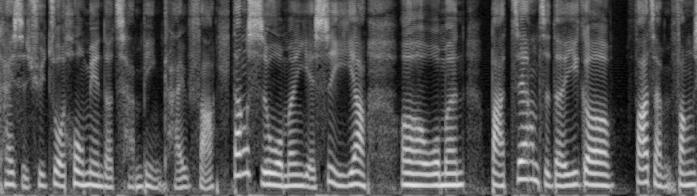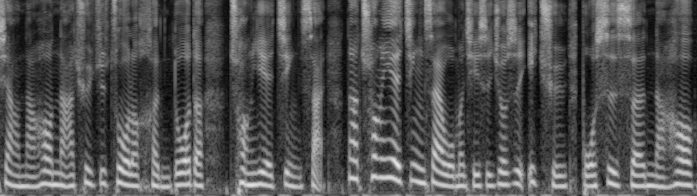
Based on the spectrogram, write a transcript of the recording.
开始去做后面的产品开发。当时我们也是一样，呃，我们把这样子的一个。发展方向，然后拿去去做了很多的创业竞赛。那创业竞赛，我们其实就是一群博士生，然后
